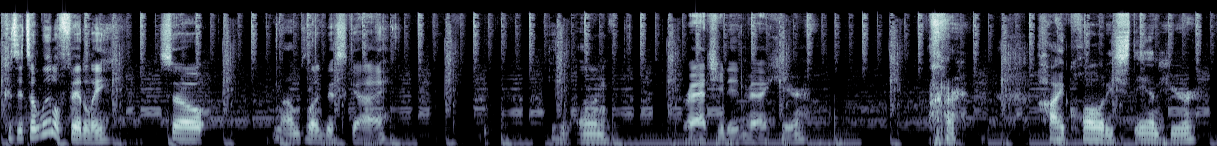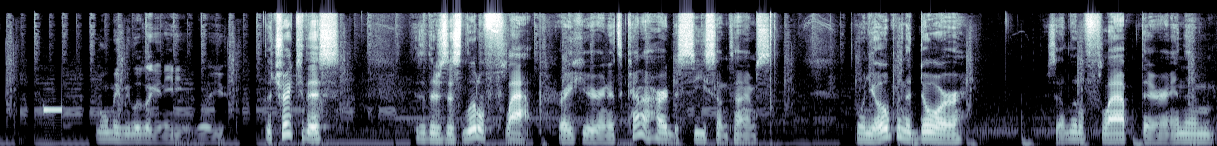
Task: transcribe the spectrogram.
because it's a little fiddly. So I'm gonna unplug this guy. Get it unratcheted back here. High quality stand here. You won't make me look like an idiot, will you? The trick to this is there's this little flap right here, and it's kind of hard to see sometimes when you open the door, there's that little flap there. And then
